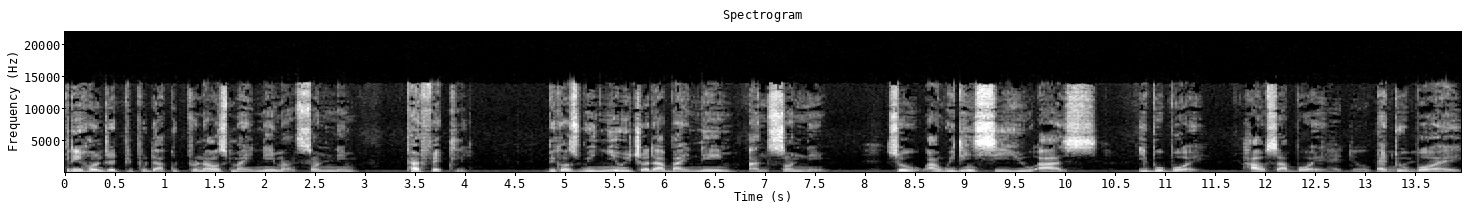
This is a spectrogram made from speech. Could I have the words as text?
300 people that could pronounce my name and surname perfectly because we knew each other by name and surname. So, and we didn't see you as Igbo boy, Hausa boy, Edo boy, Edo boy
